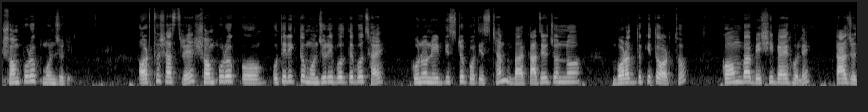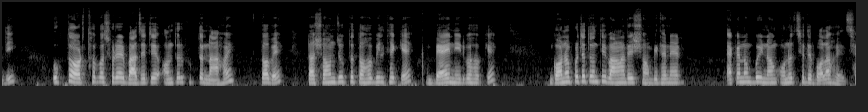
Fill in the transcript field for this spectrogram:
সম্পূরক মঞ্জুরি। অর্থশাস্ত্রে সম্পূরক ও অতিরিক্ত মঞ্জুরি বলতে বোঝায় কোনো নির্দিষ্ট প্রতিষ্ঠান বা কাজের জন্য বরাদ্দকৃত অর্থ কম বা বেশি ব্যয় হলে তা যদি উক্ত অর্থ বছরের বাজেটে অন্তর্ভুক্ত না হয়, তবে তা সংযুক্ত তহবিল থেকে ব্যয় নির্বাহকে গণপ্রজাতন্ত্রী বাংলাদেশ সংবিধানের একানব্বই নং অনুচ্ছেদে বলা হয়েছে।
